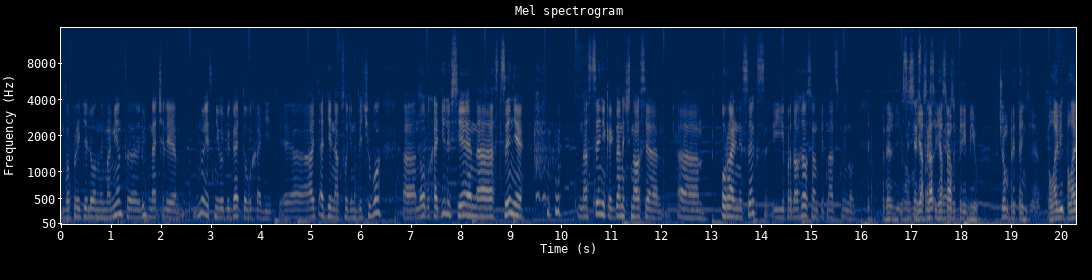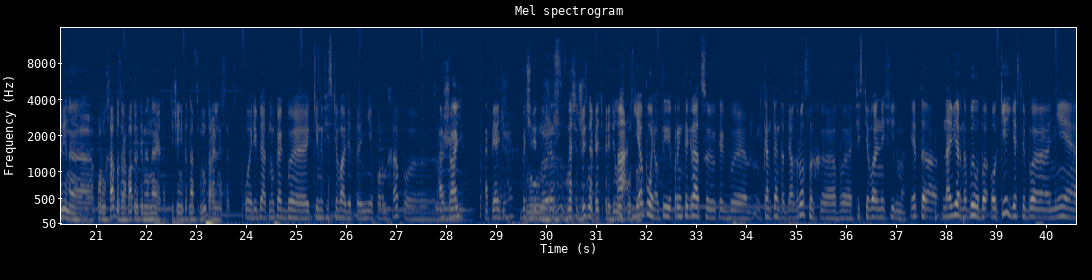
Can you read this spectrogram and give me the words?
в определенный момент э, люди начали, ну, если не выбегать, то выходить. Э, от- Отдельно обсудим для чего. Э, Но выходили все на сцене, на сцене, когда начинался э, оральный секс, и продолжался он 15 минут. Подожди, я, сра- сразу перебью. В чем претензия? Полови- половина порнхаба зарабатывает именно на этом. В течение 15 минут оральный секс. Ой, ребят, ну как бы кинофестиваль это не порнхаб. э, А жаль. Опять же, в очередной Ну, раз. Значит, жизнь опять опередила А, искусство. я понял, ты про интеграцию как бы контента для взрослых э, в фестивальные фильмы. Это, наверное, было бы окей, если бы не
